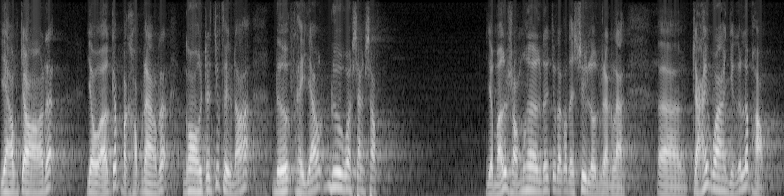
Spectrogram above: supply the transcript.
Và học trò đó dầu ở cấp bậc học nào đó ngồi trên chiếc thuyền đó được thầy giáo đưa qua sang sông và mở rộng hơn đó chúng ta có thể suy luận rằng là à, trải qua những cái lớp học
